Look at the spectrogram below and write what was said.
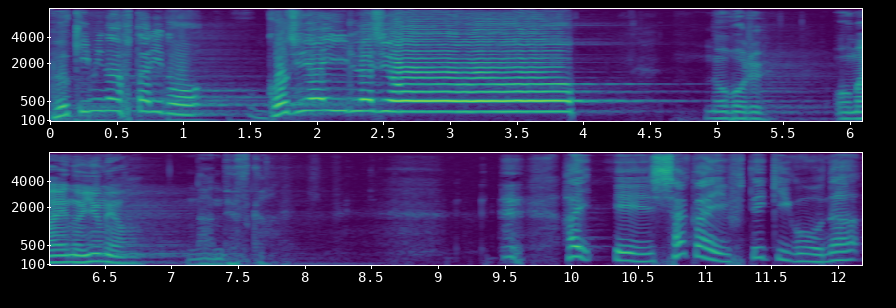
不気味な二人のご自愛ラジオ。登るお前の夢は何ですか？はい、えー社会不適合な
